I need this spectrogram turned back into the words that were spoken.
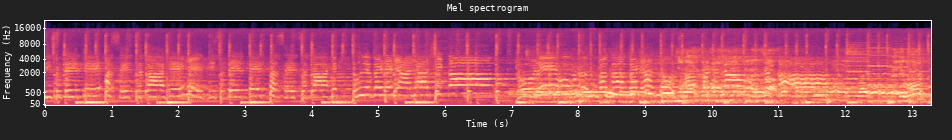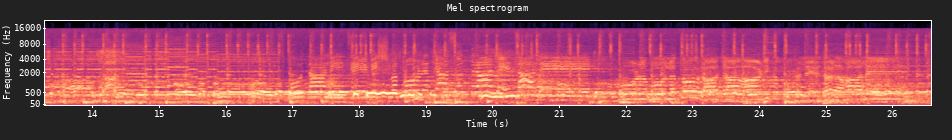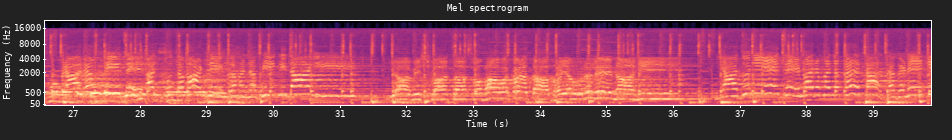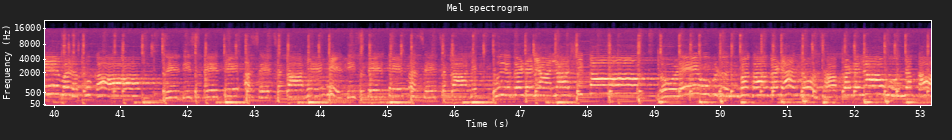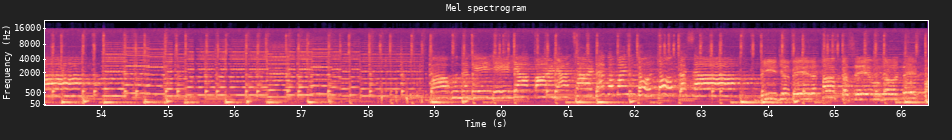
दिसते ते असेच काहे हे ते तसेच काहे. विश्व कोणत्या सूत्राने विश्वाचा स्वभाव कळता भयवर nasceu, dotei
